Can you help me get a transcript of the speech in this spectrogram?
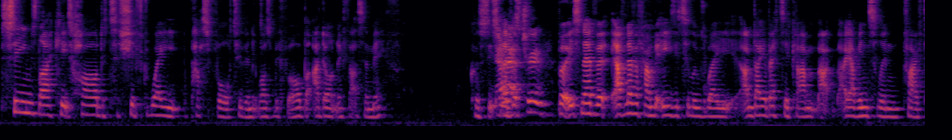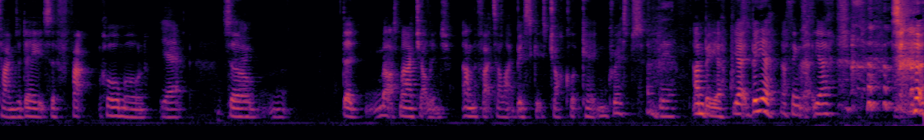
seems like it's harder to shift weight past forty than it was before, but I don't know if that's a myth. Because it's no, never. that's true. But it's never. I've never found it easy to lose weight. I'm diabetic. I'm. I, I have insulin five times a day. It's a fat hormone. Yeah. So. that that's my challenge, and the fact I like biscuits, chocolate, cake, and crisps. And beer. And beer. Yeah, beer. I think that, yeah. so,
